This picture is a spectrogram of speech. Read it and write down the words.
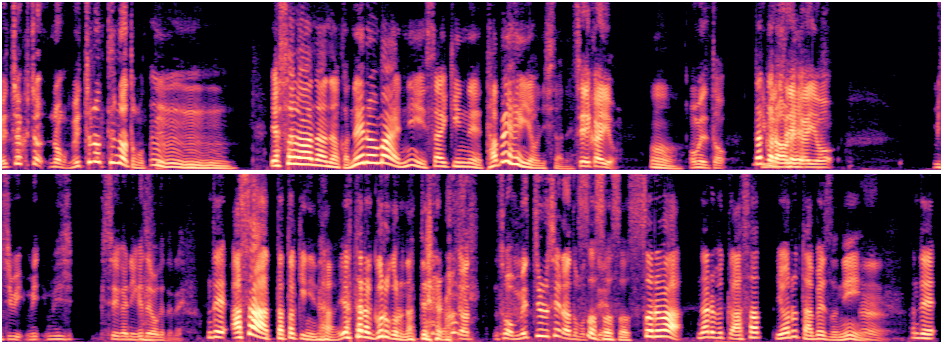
めちゃくちゃなんかめっちゃ鳴ってんなと思って、うんうんうんうん。いやそれはななんか寝る前に最近ね食べへんようにしたね。正解よ。うん。おめでとう。だから俺今正解を導みみ正解にいけたわけだね。で朝会った時になやたらぐるぐるなってるやろ。いやそうめっちゃうるせえなと思って。そうそうそう。それはなるべく朝夜食べずに、うで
